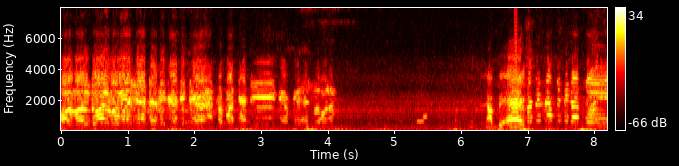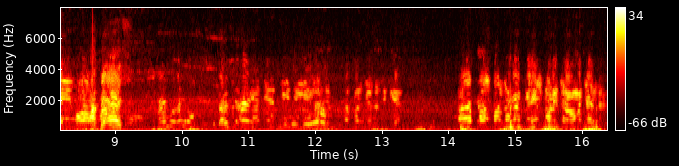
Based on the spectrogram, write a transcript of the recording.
Oh, bantuan informasi ada tiga tiga, tepatnya di KBS mana? KBS KBS Pos kontak KBS boleh tahu macam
